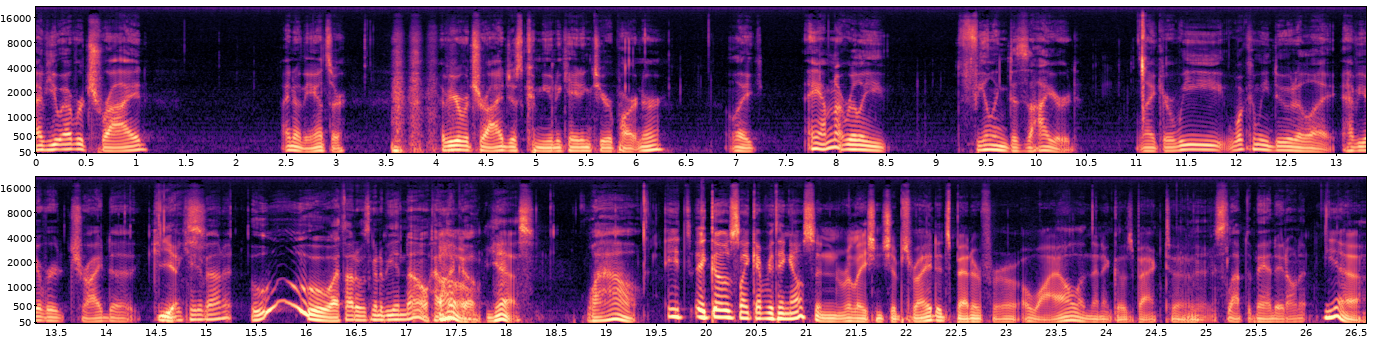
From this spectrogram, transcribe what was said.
Have you ever tried? I know the answer. Have you ever tried just communicating to your partner, like, "Hey, I'm not really feeling desired. Like, are we? What can we do to like? Have you ever tried to communicate Yes. about it? Ooh, I thought it was going to be a no. How'd that oh go? yes, Wow. It it goes like everything else in relationships, right? It's better for a while, and then it goes back to Slap the band-aid on it. Yeah,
